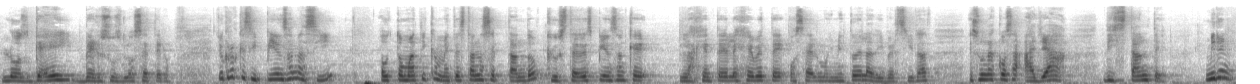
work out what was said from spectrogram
los gay versus los hetero? Yo creo que si piensan así, automáticamente están aceptando que ustedes piensan que la gente LGBT, o sea, el movimiento de la diversidad, es una cosa allá, distante. Miren,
